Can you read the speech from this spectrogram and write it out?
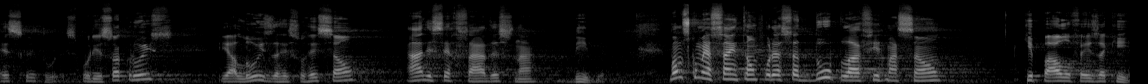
Escrituras. Por isso a cruz e a luz da ressurreição alicerçadas na Bíblia. Vamos começar então por essa dupla afirmação que Paulo fez aqui.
